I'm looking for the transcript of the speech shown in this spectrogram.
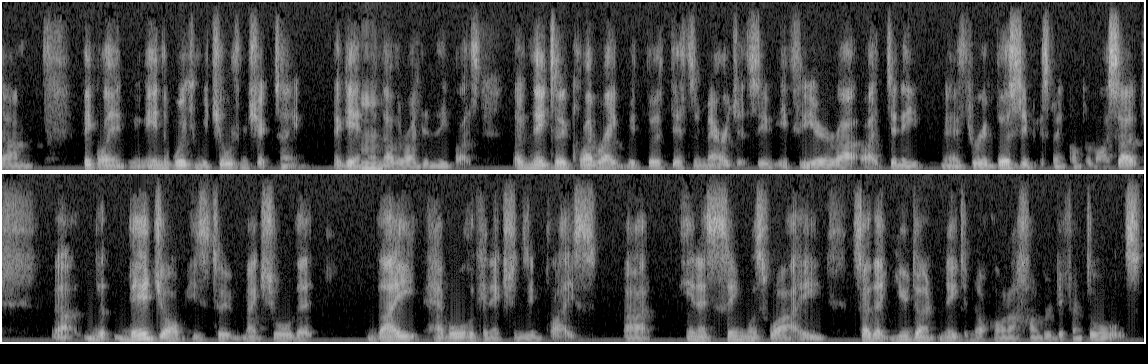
um, people in, in the working with children check team. Again, Mm. another identity place. They need to collaborate with birth, deaths, and marriages if, if your uh, identity you know, through a birth certificate has been compromised. So, uh, th- their job is to make sure that they have all the connections in place uh, in a seamless way, so that you don't need to knock on a hundred different doors.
